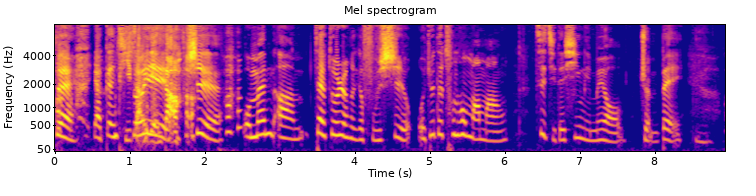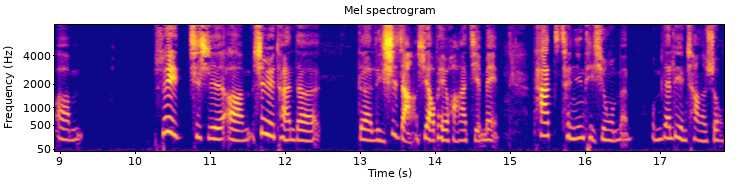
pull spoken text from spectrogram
对，要更提早一点到。是我们 嗯，在做任何一个服饰，我觉得匆匆忙忙，自己的心里没有准备，嗯，嗯，所以其实嗯，圣乐团的的理事长是姚培华姐妹，她曾经提醒我们，我们在练唱的时候，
